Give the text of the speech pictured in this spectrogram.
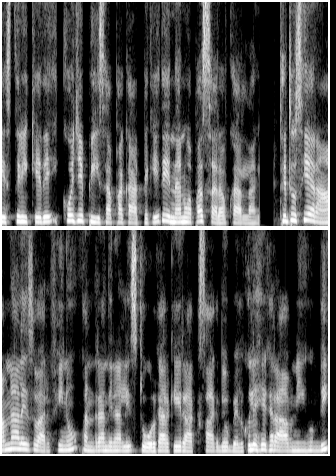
ਇਸ ਤਰੀਕੇ ਦੇ ਇੱਕੋ ਜਿਹੇ ਪੀਸ ਆਪਾਂ ਕੱਟ ਕੇ ਤੇ ਇਹਨਾਂ ਨੂੰ ਆਪਾਂ ਸਰਵ ਕਰ ਲਾਂਗੇ। ਤੇ ਤੁਸੀਂ ਆਰਾਮ ਨਾਲ ਇਸ ਬਰਫੀ ਨੂੰ 15 ਦਿਨਾਂ ਲਈ ਸਟੋਰ ਕਰਕੇ ਰੱਖ ਸਕਦੇ ਹੋ। ਬਿਲਕੁਲ ਇਹ ਖਰਾਬ ਨਹੀਂ ਹੁੰਦੀ।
